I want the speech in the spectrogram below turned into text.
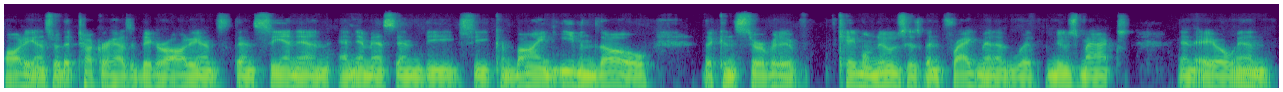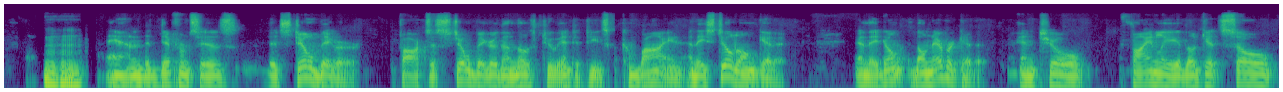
audience or that Tucker has a bigger audience than CNN and MSNBC combined, even though the conservative cable news has been fragmented with Newsmax and AON. Mm-hmm. And the difference is it's still bigger. Fox is still bigger than those two entities combined, and they still don't get it. And they don't, they'll never get it until finally they'll get so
